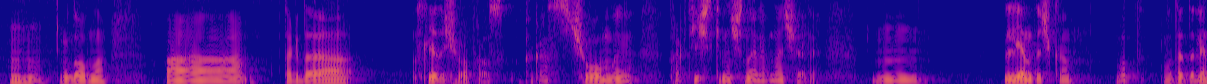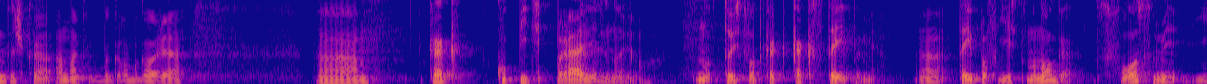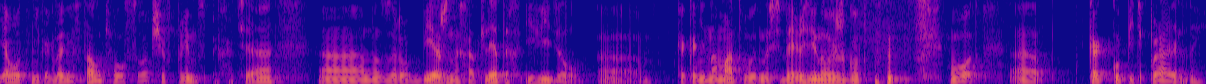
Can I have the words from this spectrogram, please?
Угу, удобно. А, тогда следующий вопрос, как раз с чего мы практически начинали в начале. Ленточка. Вот, вот эта ленточка, она как бы, грубо говоря, э, Как купить правильную? Ну, то есть вот как, как с тейпами. А, тейпов есть много, с флоссами я вот никогда не сталкивался вообще в принципе, хотя а, на зарубежных атлетах и видел, а, как они наматывают на себя резиновый жгут. вот. Как купить правильный?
